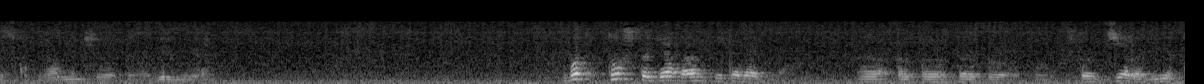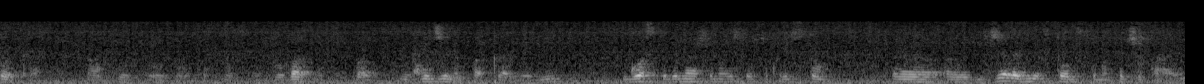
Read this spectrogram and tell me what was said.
искупленным миром. Вот то, что я вам и говорил, э, э, э, что дело не только в едином поколении Господу нашему Иисусу Христу, дело не в том, что мы почитаем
